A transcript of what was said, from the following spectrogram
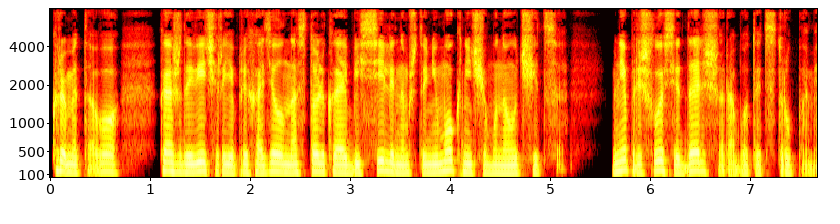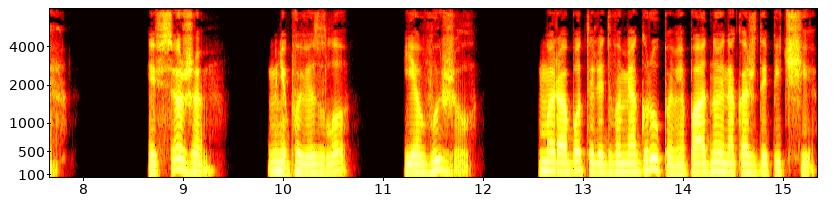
Кроме того, каждый вечер я приходил настолько обессиленным, что не мог ничему научиться. Мне пришлось и дальше работать с трупами. И все же мне повезло. Я выжил. Мы работали двумя группами, по одной на каждой печи.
